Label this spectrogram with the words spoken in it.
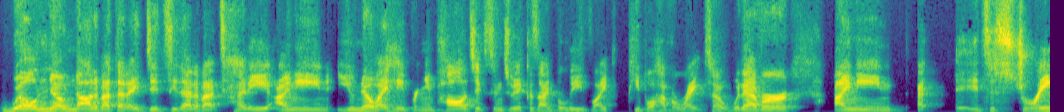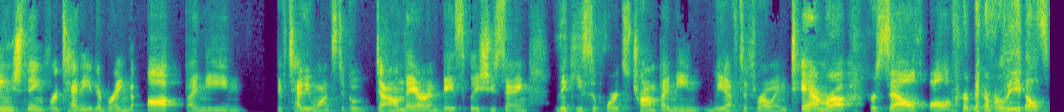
Well, no, not about that. I did see that about Teddi. I mean, you know, I hate bringing politics into it because I believe like people have a right to whatever. I mean, it's a strange thing for Teddi to bring up. I mean, if Teddi wants to go down there and basically she's saying Vicki supports Trump, I mean, we have to throw in Tamra herself, all of her Beverly Hills.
